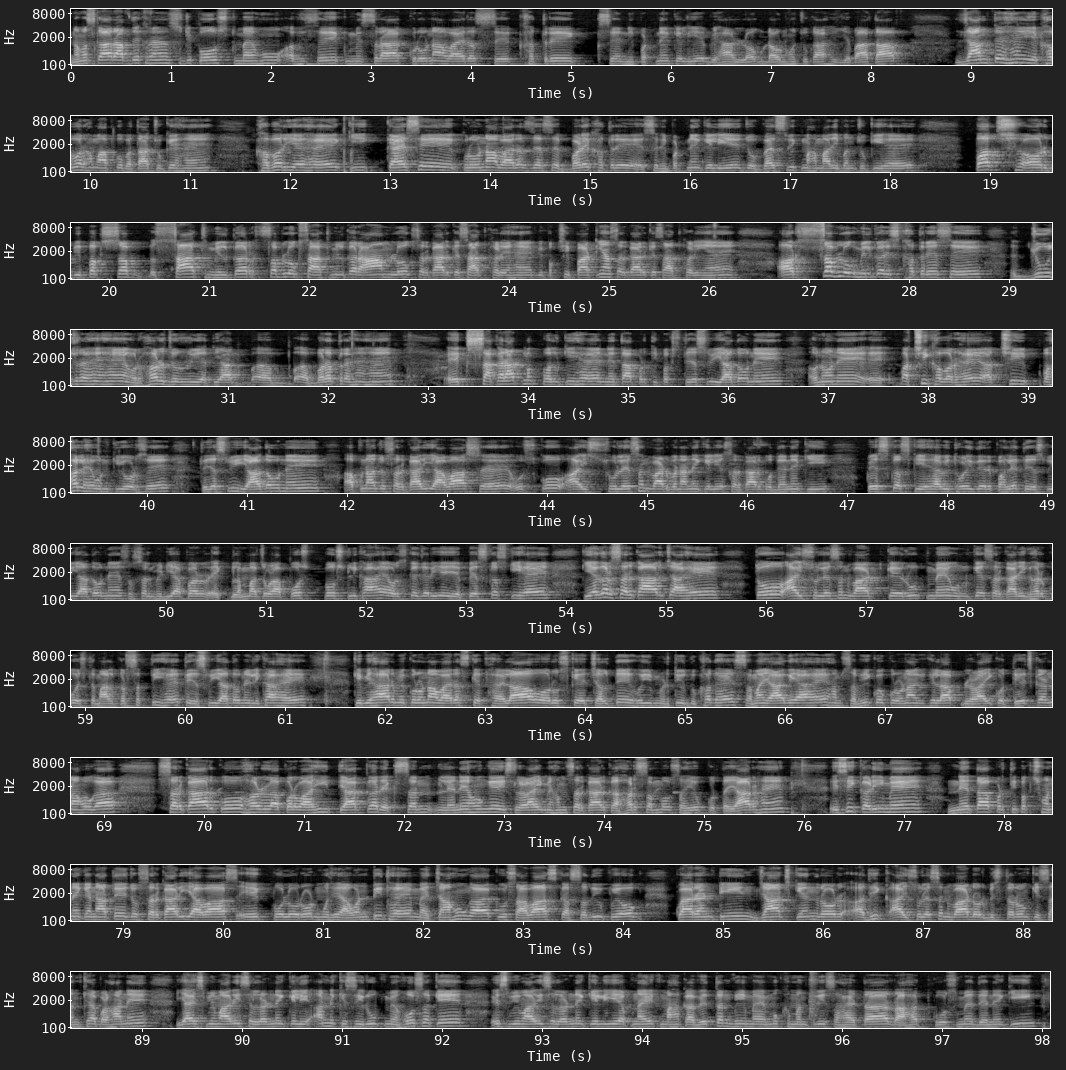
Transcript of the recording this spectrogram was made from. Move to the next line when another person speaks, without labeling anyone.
नमस्कार, आप देख रहे हैं सिटी पोस्ट। मैं हूँ अभिषेक मिश्रा। कोरोना वायरस से खतरे से निपटने के लिए बिहार लॉकडाउन हो चुका है। ये बात आप जानते हैं, ये खबर हम आपको बता चुके हैं। खबर यह है कि कैसे कोरोना वायरस जैसे बड़े खतरे से निपटने के लिए जो वैश्विक महामारी बन चुकी है पक्ष और विपक्ष सब साथ मिलकर, सब लोग साथ मिलकर, आम लोग सरकार के साथ खड़े हैं, विपक्षी पार्टियाँ सरकार के साथ खड़ी हैं, और सब लोग मिलकर इस खतरे से जूझ रहे हैं और हर ज़रूरी एहतियात बरत रहे हैं। एक सकारात्मक पल की है, नेता प्रतिपक्ष तेजस्वी यादव ने, उन्होंने अच्छी खबर है, अच्छी पहल है उनकी ओर से। तेजस्वी यादव ने अपना जो सरकारी आवास है, उसको आइसोलेशन वार्ड बनाने के लिए सरकार को देने की पेशकश की है। अभी थोड़ी देर पहले तेजस्वी यादव ने सोशल मीडिया पर एक लंबा चौड़ा पोस्ट पोस्ट लिखा है और उसके ज़रिए ये पेशकश की है कि अगर सरकार चाहे तो आइसोलेशन वार्ड के रूप में उनके सरकारी घर को इस्तेमाल कर सकती है। तेजस्वी यादव ने लिखा है कि बिहार में कोरोना वायरस के फैलाव और उसके चलते हुई मृत्यु दुखद है। समय आ गया है। हम सभी को कोरोना के खिलाफ लड़ाई को तेज करना होगा। सरकार को हर लापरवाही त्याग कर एक्शन लेने होंगे। इस लड़ाई में हम सरकार का हर संभव सहयोग को तैयार हैं। इसी कड़ी में नेता प्रतिपक्ष होने के नाते जो सरकारी आवास एक पोलो रोड मुझे आवंटित है, मैं चाहूँगा कि उस आवास का सदुपयोग क्वारंटीन, जाँच केंद्र और अधिक आइसोलेशन वार्ड और बिस्तरों की संख्या बढ़ाने या इस बीमारी से लड़ने के लिए अन्य किसी रूप में हो सके। इस बीमारी से लड़ने के लिए अपना एक माह का वेतन भी मैं मुख्यमंत्री सहायता राहत कोष में देने की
